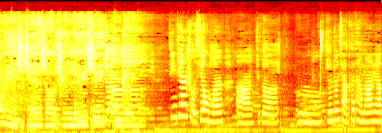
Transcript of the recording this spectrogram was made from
我们一起牵手去旅行。今天首先我们呃这个嗯炯炯小课堂呢要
